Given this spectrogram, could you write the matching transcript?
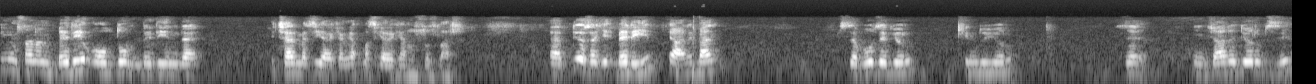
Bir insanın beri olduğum dediğinde içermesi gereken, yapması gereken hususlar. Yani diyorsa ki beriyim, yani ben size buğz ediyorum, kin duyuyorum, size inkar ediyorum sizi,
